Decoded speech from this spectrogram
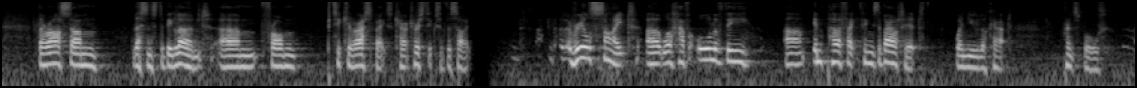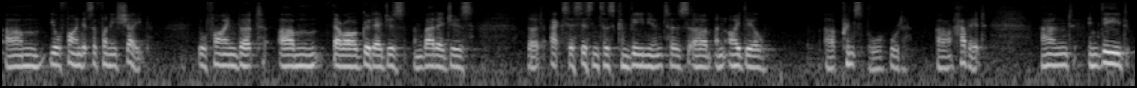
there are some lessons to be learned um, from particular aspects, characteristics of the site. A real site uh, will have all of the um, imperfect things about it when you look at principles. Um, you'll find it's a funny shape. You'll find that um, there are good edges and bad edges that access isn't as convenient as um, an ideal uh, principle would uh, have it. And indeed,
